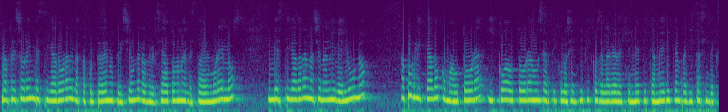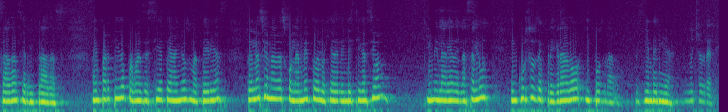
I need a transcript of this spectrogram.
profesora investigadora de la Facultad de Nutrición de la Universidad Autónoma del Estado de Morelos, investigadora nacional nivel 1, ha publicado como autora y coautora 11 artículos científicos del área de genética médica en revistas indexadas y arbitradas. Ha impartido por más de siete años materias relacionadas con la metodología de la investigación en el área de la salud, en cursos de pregrado y posgrado. Pues bienvenida. Muchas gracias.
